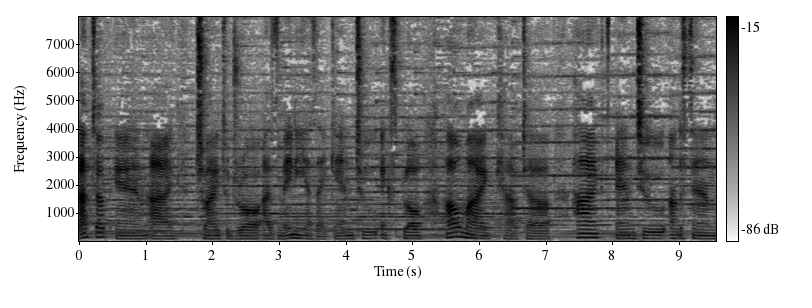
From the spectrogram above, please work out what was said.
laptop and I try to draw as many as I can to explore how my character act and to understand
